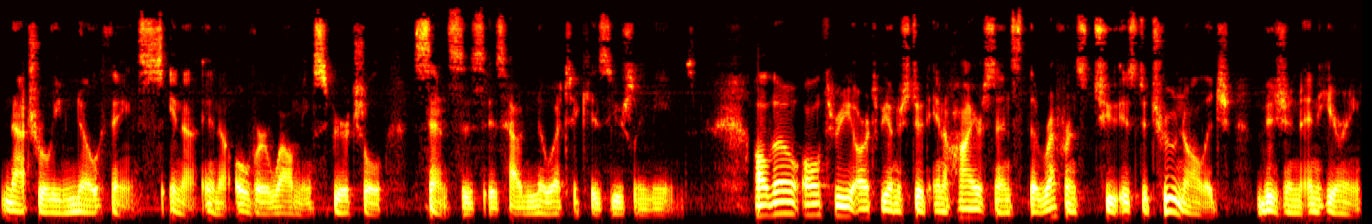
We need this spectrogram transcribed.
naturally know things in a in an overwhelming spiritual sense is, is how noetic is usually means. Although all three are to be understood in a higher sense, the reference to is to true knowledge, vision, and hearing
